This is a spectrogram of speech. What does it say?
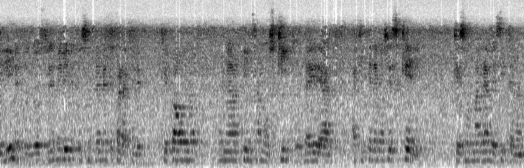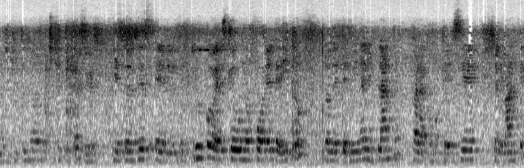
milímetros, 2-3 milímetros simplemente para que le quepa a uno una pinza mosquito, es la ideal. Aquí tenemos Skelly, que son más grandecitas, las mosquitos son chiquititas. Y entonces el, el truco es que uno pone el dedito donde termina el implante para como que él se, se levante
